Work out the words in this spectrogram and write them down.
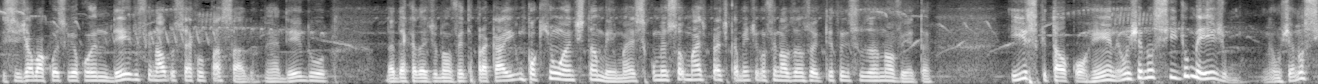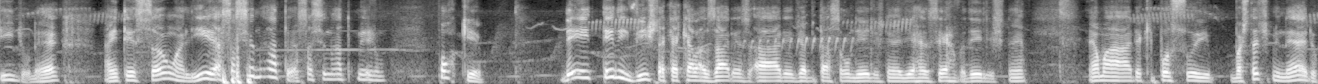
isso já é uma coisa que vem ocorrendo desde o final do século passado, né? desde o, da década de 90 para cá e um pouquinho antes também, mas começou mais praticamente no final dos anos 80 e início dos anos 90 isso que está ocorrendo é um genocídio mesmo, é um genocídio, né? A intenção ali é assassinato, é assassinato mesmo. Por quê? de, tendo em vista que aquelas áreas, a área de habitação deles, né, ali a reserva deles, né, é uma área que possui bastante minério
